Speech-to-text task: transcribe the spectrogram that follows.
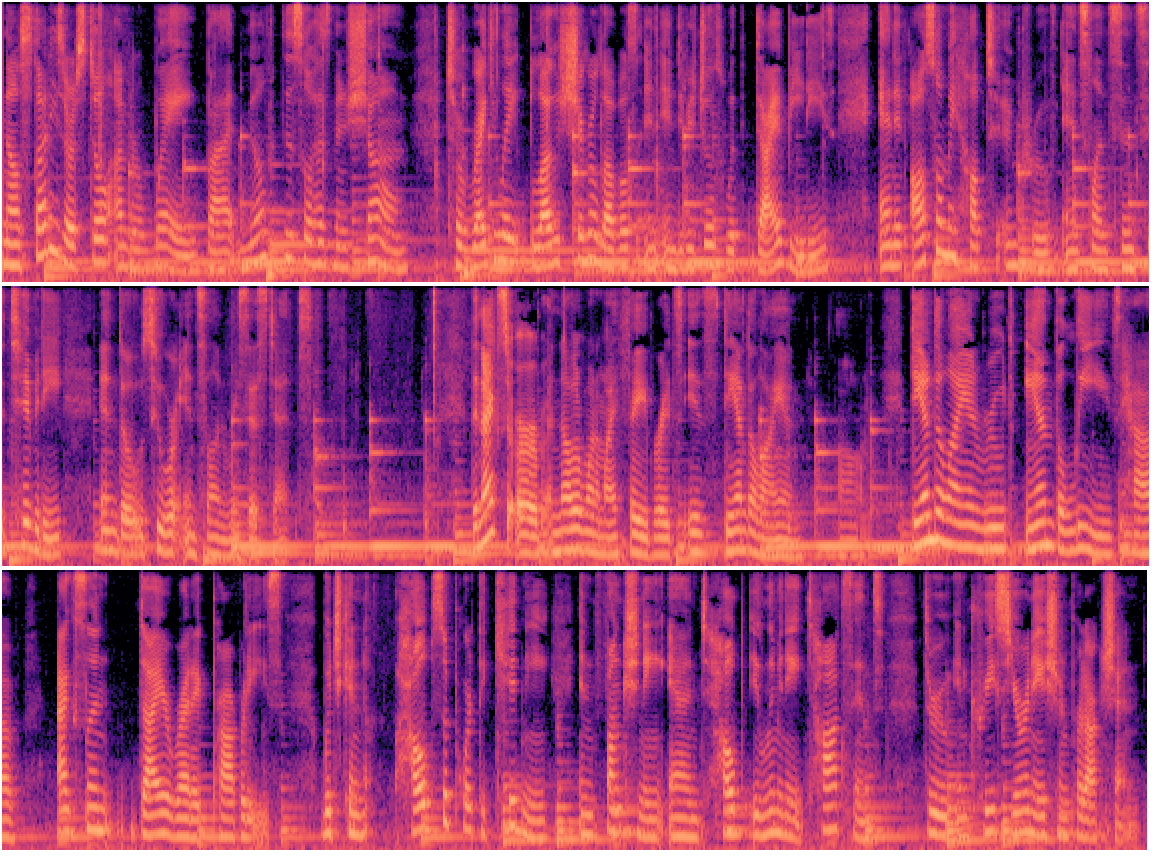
Now, studies are still underway, but milk thistle has been shown to regulate blood sugar levels in individuals with diabetes, and it also may help to improve insulin sensitivity in those who are insulin resistant. The next herb, another one of my favorites, is dandelion. Um, dandelion root and the leaves have excellent diuretic properties, which can help support the kidney in functioning and help eliminate toxins through increased urination production.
